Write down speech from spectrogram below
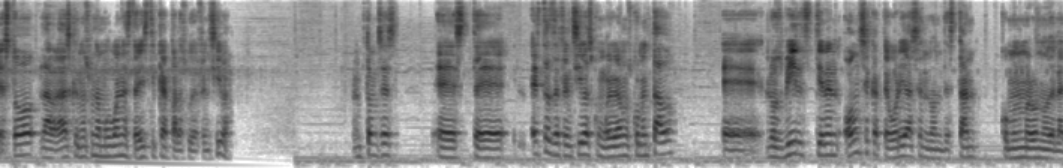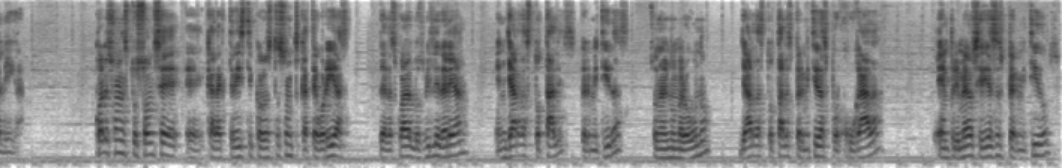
Esto la verdad es que no es una muy buena estadística para su defensiva. Entonces, este, estas defensivas, como habíamos comentado, eh, los Bills tienen 11 categorías en donde están como número uno de la liga. ¿Cuáles son estos 11 eh, características, estas 11 categorías de las cuales los Bills lideran? En yardas totales permitidas, son el número uno. Yardas totales permitidas por jugada, en primeros y dieces permitidos,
